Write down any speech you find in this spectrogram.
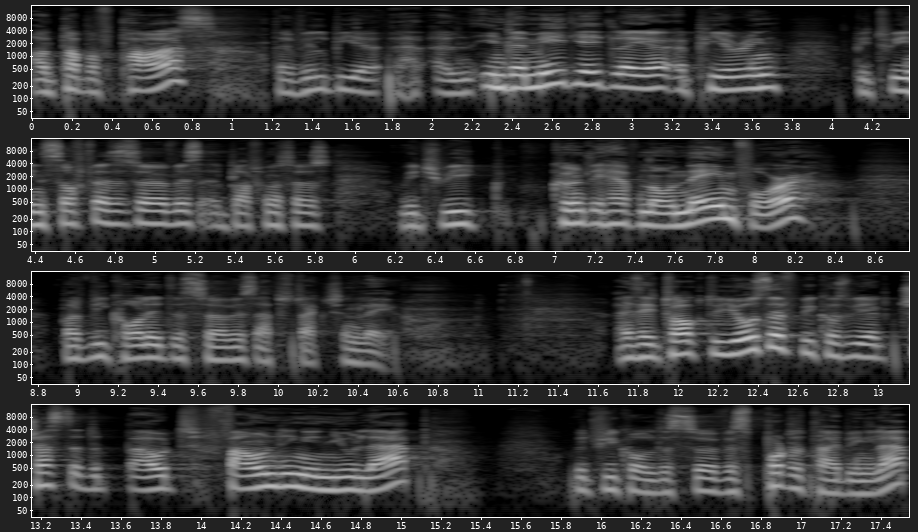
on top of PaaS, there will be a, an intermediate layer appearing between software as a service and platform as a service, which we currently have no name for, but we call it the service abstraction layer. As I talk to Josef, because we are just about founding a new lab, which we call the service prototyping lab,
